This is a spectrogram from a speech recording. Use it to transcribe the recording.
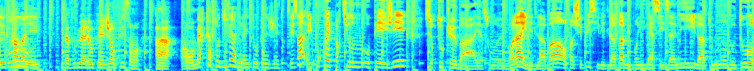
Monaco. Travailler. Il a voulu aller au PSG en plus en, à- en mercato d'hiver. Il a été au PSG. C'est ça. Et pourquoi être parti au, au PSG Surtout que bah il y a son euh, voilà, il est de là-bas. Enfin, je sais plus s'il est de là-bas, mais bon, il a ses amis, il a tout le monde autour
